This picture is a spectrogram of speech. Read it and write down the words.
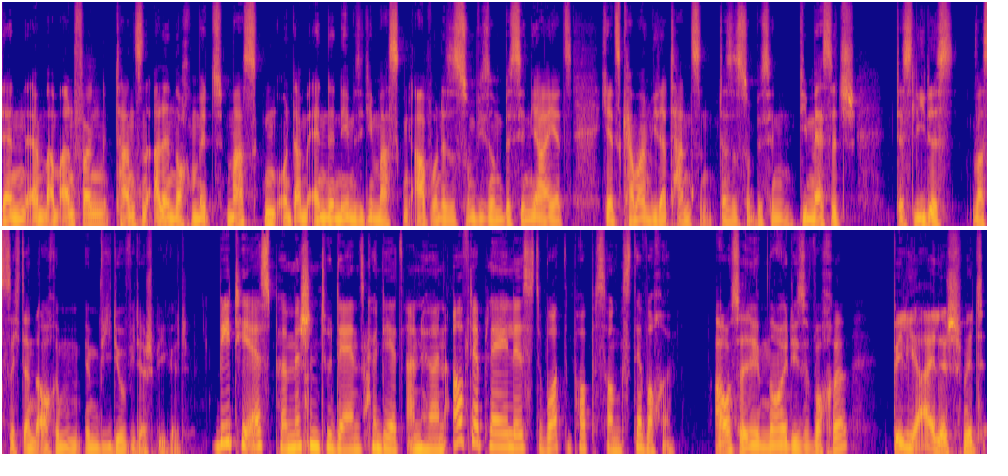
denn ähm, am Anfang tanzen alle noch mit Masken und am Ende nehmen sie die Masken ab und es ist so wie so ein bisschen, ja, jetzt, jetzt kann man wieder tanzen. Das ist so ein bisschen die Message des Liedes, was sich dann auch im, im Video widerspiegelt. BTS Permission to Dance könnt ihr jetzt anhören auf der Playlist What the Pop Songs der Woche. Außerdem neu diese Woche Billie Eilish mit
